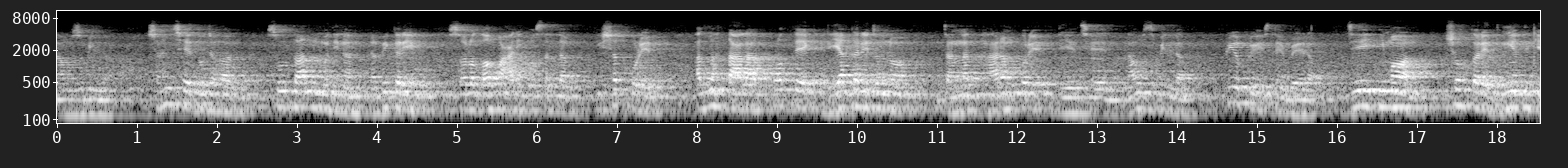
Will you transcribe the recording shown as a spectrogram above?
নাউজুবিল্লাহ। শাহিনশে দুজাহান সুলতান মদিনা, নবী করিম সাল্লাল্লাহু আলাইহি ওয়াসাল্লাম ইরশাদ করেন আল্লাহ তাআলা প্রত্যেক রিয়াকারীর জন্য জান্নাত হারাম করে দিয়েছেন, নাউজুবিল্লাহ। প্রিয় প্রিয় ইসলাম ভাইয়েরা, যে ইমান সহকারে দুনিয়া থেকে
